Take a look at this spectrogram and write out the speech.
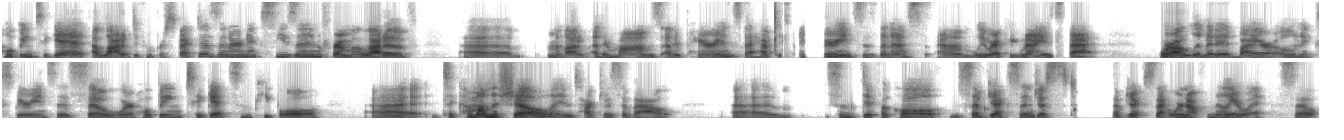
hoping to get a lot of different perspectives in our next season from a lot of uh, from a lot of other moms, other parents that have different experiences than us. Um, we recognize that we're all limited by our own experiences. So we're hoping to get some people uh, to come on the show and talk to us about um, some difficult subjects and just subjects that we're not familiar with. So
